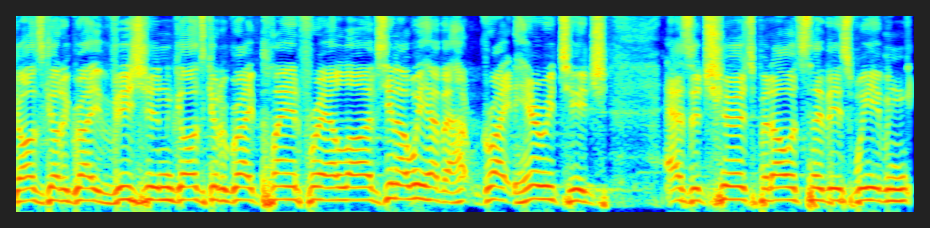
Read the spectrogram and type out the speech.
God's got a great vision. God's got a great plan for our lives. You know, we have a great heritage as a church, but I would say this we even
